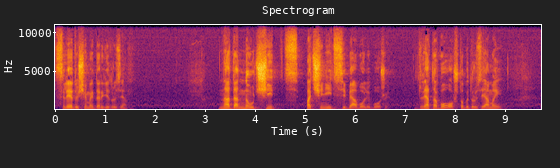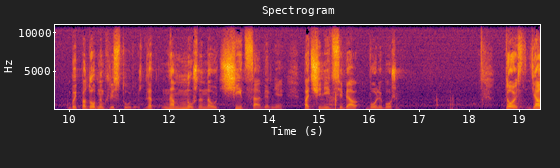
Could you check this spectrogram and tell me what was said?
Следующее, мои дорогие друзья. Надо научить подчинить себя воле Божией. Для того, чтобы, друзья мои, быть подобным Христу, для, нам нужно научиться, вернее, подчинить себя воле Божией. То есть я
